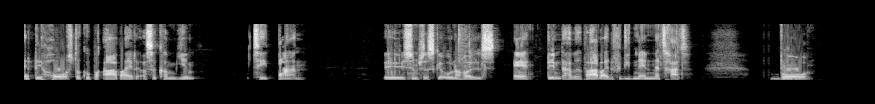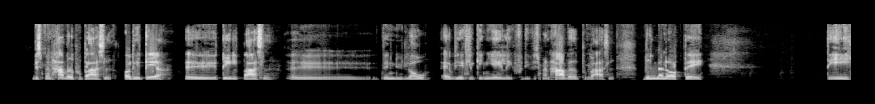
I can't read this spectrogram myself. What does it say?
at det er hårdest at gå på arbejde, og så komme hjem til et barn, øh, som så skal underholdes af den, der har været på arbejde, fordi den anden er træt. Hvor hvis man har været på barsel, og det er der øh, delt barsel, øh, den nye lov er virkelig genial, ikke? fordi hvis man har været på barsel, vil man opdage, det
